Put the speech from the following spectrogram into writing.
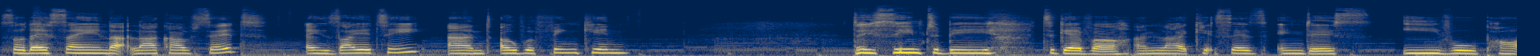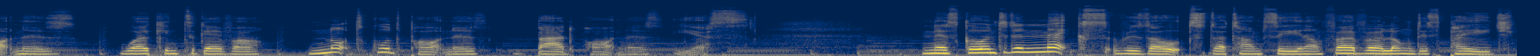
So they're saying that, like I've said, anxiety and overthinking they seem to be together, and like it says in this, evil partners working together, not good partners, bad partners, yes. Let's go into the next result that I'm seeing. I'm further along this page.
